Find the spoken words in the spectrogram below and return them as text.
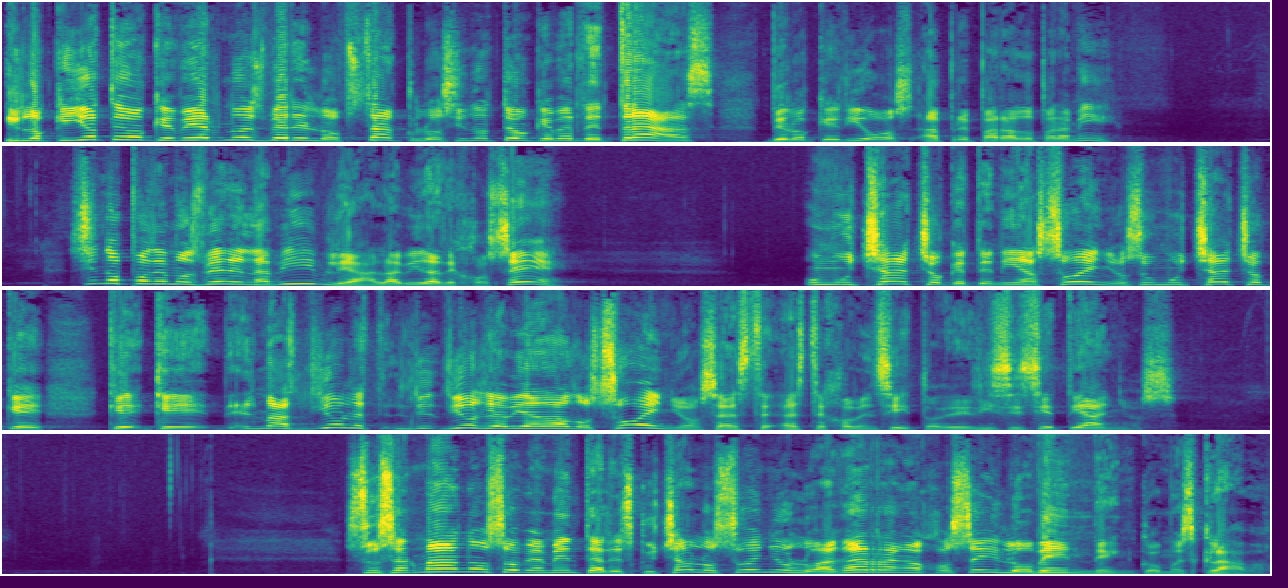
Y lo que yo tengo que ver no es ver el obstáculo, sino tengo que ver detrás de lo que Dios ha preparado para mí. Si no podemos ver en la Biblia la vida de José, un muchacho que tenía sueños, un muchacho que, que, es más, Dios le, Dios le, había dado sueños a este, a este jovencito de 17 años. Sus hermanos, obviamente, al escuchar los sueños, lo agarran a José y lo venden como esclavo.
